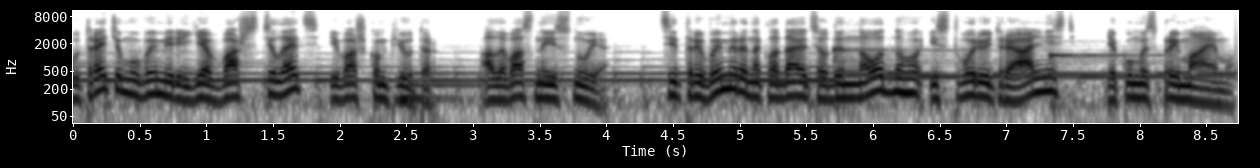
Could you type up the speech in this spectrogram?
У третьому вимірі є ваш стілець і ваш комп'ютер, але вас не існує. Ці три виміри накладаються один на одного і створюють реальність, яку ми сприймаємо.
